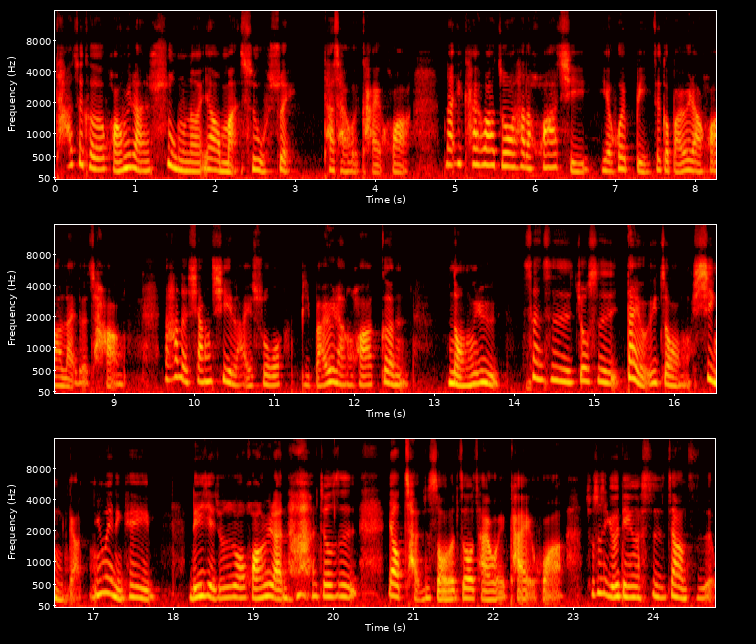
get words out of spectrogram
它这棵黄玉兰树呢，要满十五岁它才会开花。那一开花之后，它的花期也会比这个白玉兰花来得长。那它的香气来说，比白玉兰花更浓郁，甚至就是带有一种性感，因为你可以。理解就是说，黄玉兰它 就是要成熟了之后才会开花，就是有点是这样子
